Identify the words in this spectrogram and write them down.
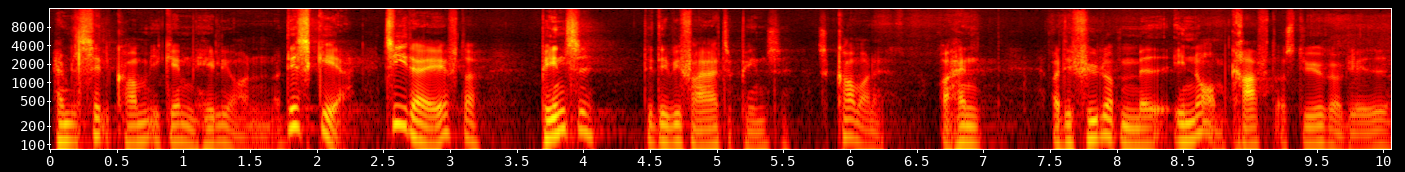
Han vil selv komme igennem helligånden. Og det sker 10 dage efter pinse, det er det, vi fejrer til pinse. Så kommer det, og, han, og det fylder dem med enorm kraft og styrke og glæde.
